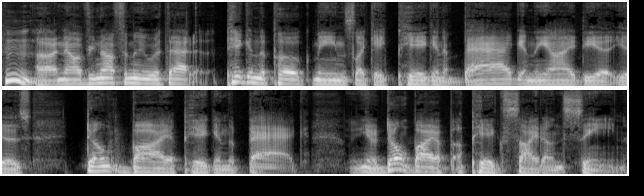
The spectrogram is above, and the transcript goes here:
Hmm. Uh, now, if you're not familiar with that, pig in the poke means like a pig in a bag, and the idea is don't buy a pig in the bag. You know, don't buy a, a pig sight unseen,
